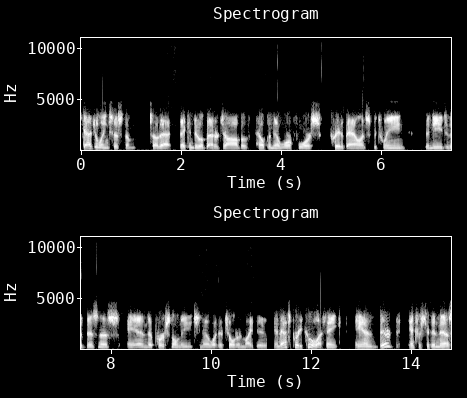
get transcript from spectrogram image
scheduling system so that they can do a better job of helping their workforce create a balance between the needs of the business and their personal needs, you know, what their children might do. And that's pretty cool, I think. And they're interested in this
